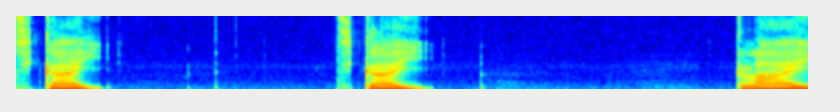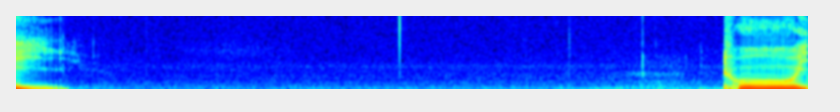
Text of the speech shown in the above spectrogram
จิไกล้ใกไกล้ทย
